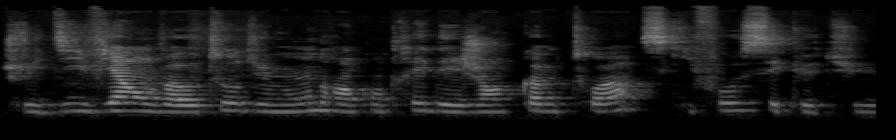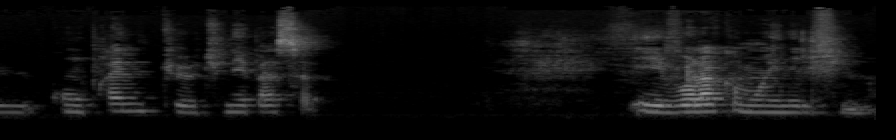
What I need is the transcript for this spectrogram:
Je lui dis, viens, on va autour du monde rencontrer des gens comme toi. Ce qu'il faut, c'est que tu comprennes que tu n'es pas seul. Et voilà comment est né le film.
